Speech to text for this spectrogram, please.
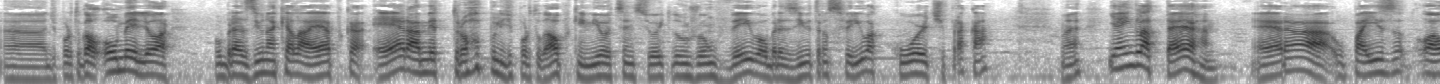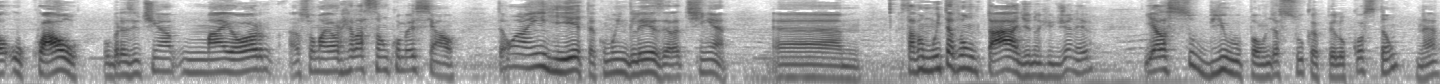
uh, de Portugal, ou melhor, o Brasil naquela época era a metrópole de Portugal, porque em 1808 Dom João veio ao Brasil e transferiu a corte para cá. Né? E a Inglaterra era o país o qual o Brasil tinha maior, a sua maior relação comercial. Então a Henrietta, como inglesa, ela tinha é, estava muito à vontade no Rio de Janeiro e ela subiu o Pão de Açúcar pelo costão, né,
